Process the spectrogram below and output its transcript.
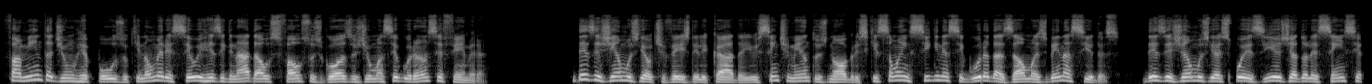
faminta de um repouso que não mereceu e resignada aos falsos gozos de uma segurança efêmera. Desejemos-lhe a altivez delicada e os sentimentos nobres que são a insígnia segura das almas bem-nascidas. Desejamos-lhe as poesias de adolescência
